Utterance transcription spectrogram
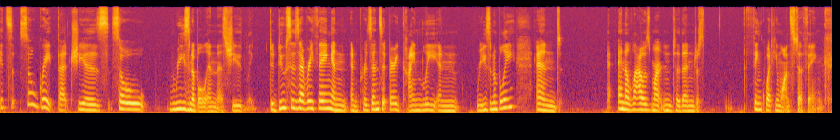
It's so great that she is so reasonable in this. She like deduces everything and and presents it very kindly and reasonably and and allows Martin to then just think what he wants to think.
